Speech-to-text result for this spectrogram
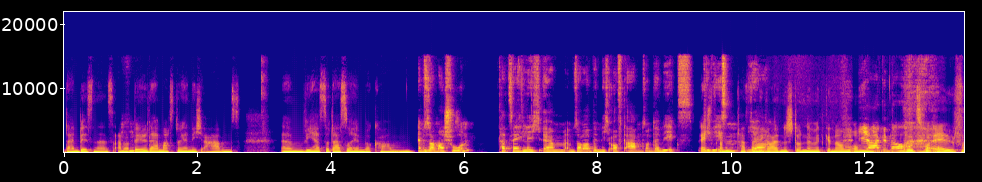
dein Business, aber mhm. Bilder machst du ja nicht abends. Ähm, wie hast du das so hinbekommen? Im Sommer schon tatsächlich. Ähm, Im Sommer bin ich oft abends unterwegs Echt? gewesen. Und hast ja. du die goldene Stunde mitgenommen um ja, genau. kurz vor elf?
